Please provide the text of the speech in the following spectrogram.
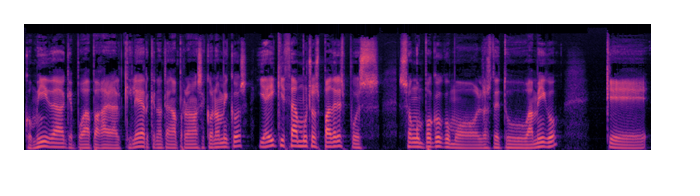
comida, que pueda pagar el alquiler, que no tenga problemas económicos. Y ahí quizá muchos padres pues son un poco como los de tu amigo, que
